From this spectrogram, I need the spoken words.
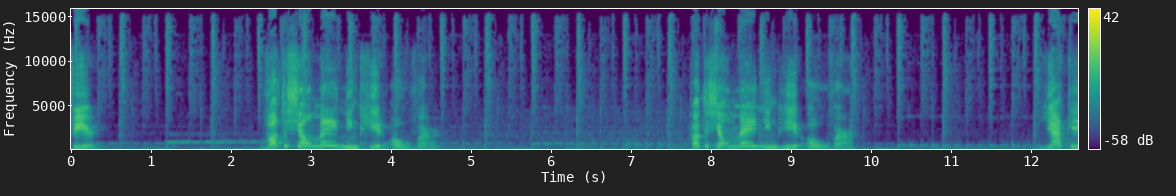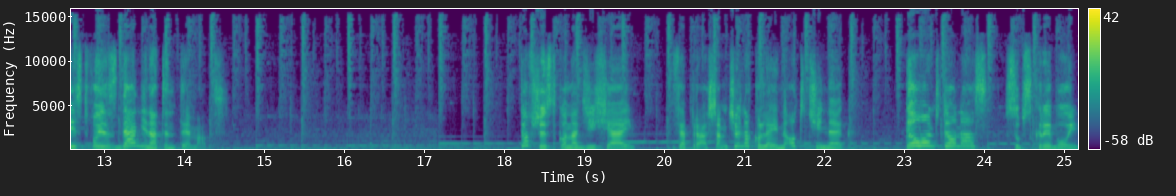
4. Wat is jouw mening hierover? Wat is jouw mening hierover? Jakie jest Twoje zdanie na ten temat? To wszystko na dzisiaj. Zapraszam Cię na kolejny odcinek. Dołącz do nas, subskrybuj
